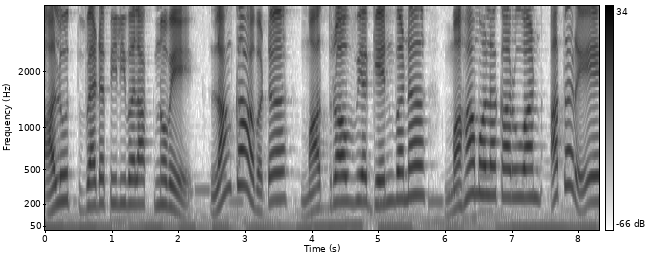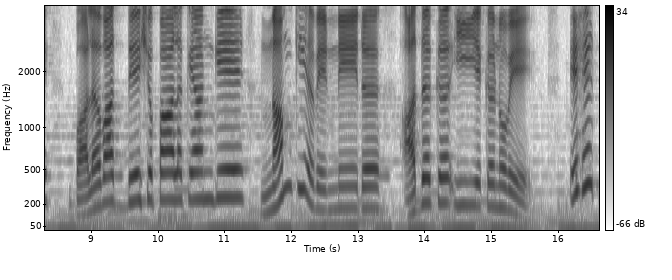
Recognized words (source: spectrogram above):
අලුත් වැඩපිළිවලක් නොවේ. ලංකාවට මද්‍රව්‍ය ගෙන්වන මහමොලකරුවන් අතරේ බලවත් දේශපාලකයන්ගේ නම් කියවෙන්නේද අදක ඊයක නොවේ. එහෙත්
